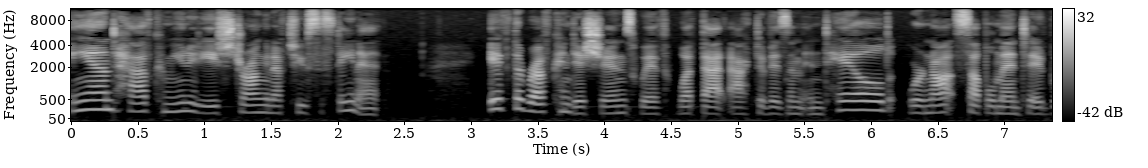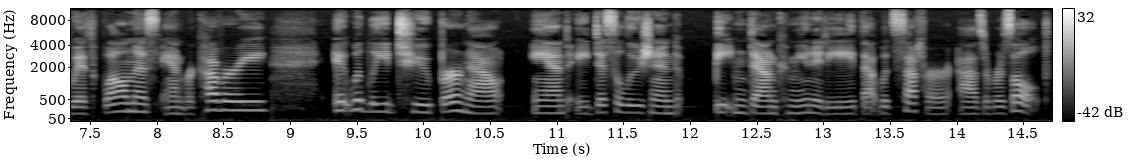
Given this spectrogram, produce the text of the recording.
and have communities strong enough to sustain it. If the rough conditions with what that activism entailed were not supplemented with wellness and recovery, it would lead to burnout and a disillusioned, beaten down community that would suffer as a result.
